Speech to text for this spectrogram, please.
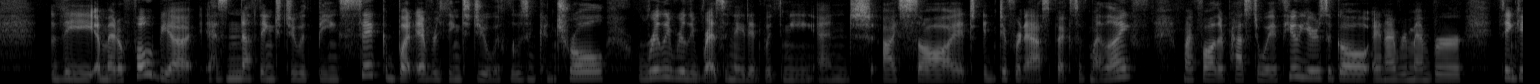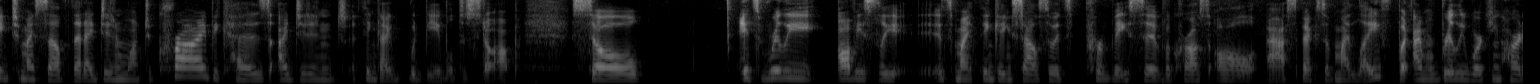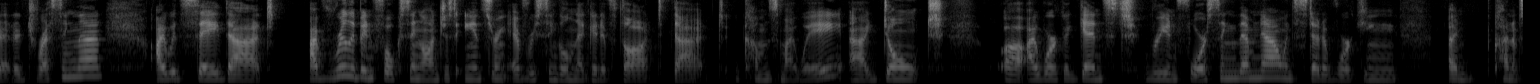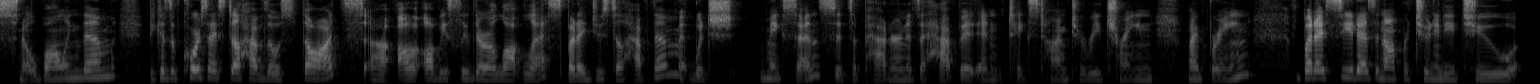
the emetophobia has nothing to do with being sick, but everything to do with losing control, really, really resonated with me. And I saw it in different aspects of my life. My father passed away a few years ago, and I remember thinking to myself that I didn't want to cry because I didn't think I would be able to stop. So it's really obviously it's my thinking style so it's pervasive across all aspects of my life but i'm really working hard at addressing that. I would say that i've really been focusing on just answering every single negative thought that comes my way. I don't uh, i work against reinforcing them now instead of working and kind of snowballing them because of course I still have those thoughts. Uh, obviously they're a lot less but I do still have them which makes sense. It's a pattern it's a habit and it takes time to retrain my brain. But I see it as an opportunity to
